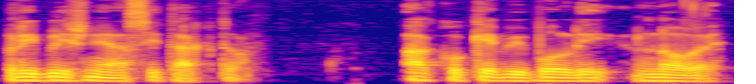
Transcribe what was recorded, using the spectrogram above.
približne asi takto. Ako keby boli nové.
